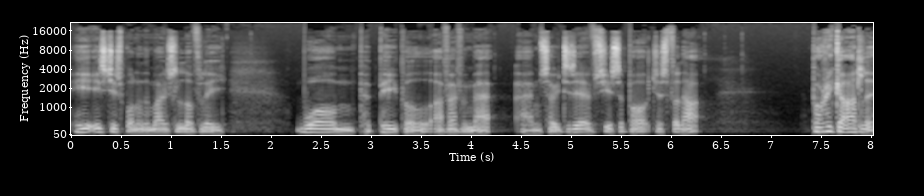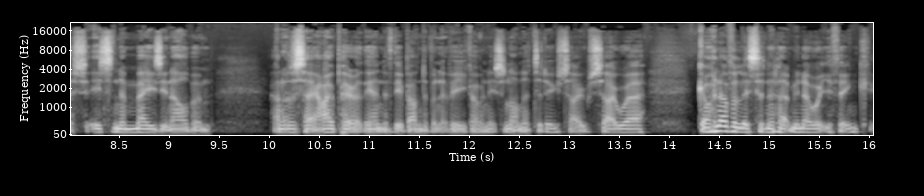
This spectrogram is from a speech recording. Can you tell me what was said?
He is just one of the most lovely, warm people I've ever met. Um, so he deserves your support just for that. But regardless, it's an amazing album. And as I say, I appear at the end of The Abandonment of Ego, and it's an honour to do so. So uh, go and have a listen and let me know what you think.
